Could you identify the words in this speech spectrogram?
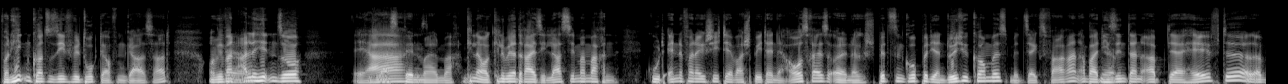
von hinten konntest du sehen, wie viel Druck der auf dem Gas hat. Und wir waren Ja. alle hinten so, ja, Lass den mal machen. Genau, Kilometer 30, lass den mal machen. Gut, Ende von der Geschichte, er war später in der Ausreise oder in der Spitzengruppe, die dann durchgekommen ist mit sechs Fahrern, aber die Ja. sind dann ab der Hälfte, ab,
